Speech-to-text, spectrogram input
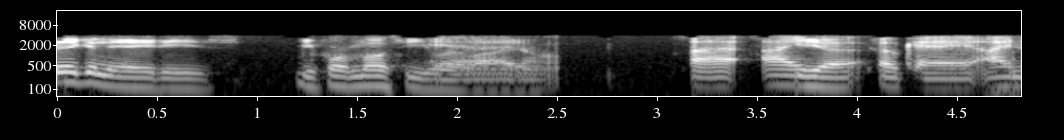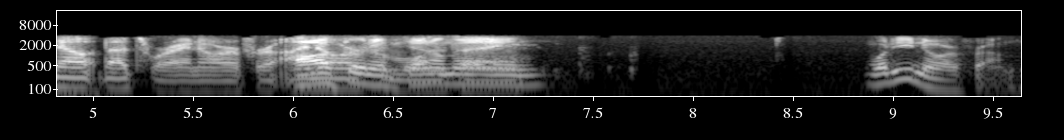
Big in the 80s before most of you were alive. Yeah, I don't. I I Yeah. okay. I know that's where I know her from. I know Author her and from one gentleman. thing. What do you know her from?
